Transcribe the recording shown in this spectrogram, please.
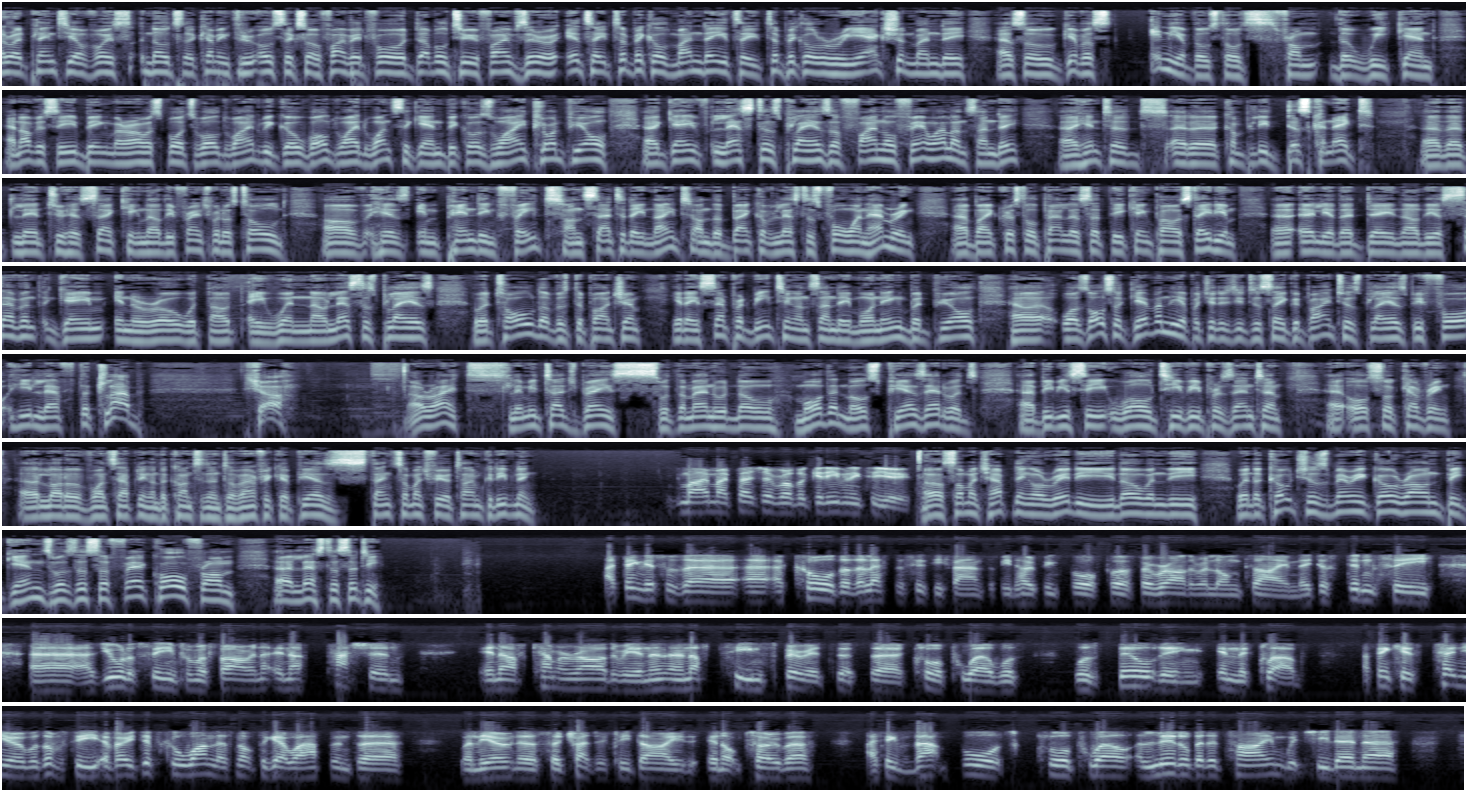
All right, plenty of voice notes are coming through 060 584 It's a typical Monday. It's a typical reaction Monday. Uh, so give us any of those thoughts from the weekend. And obviously, being Marawa Sports Worldwide, we go worldwide once again because why? Claude Puel uh, gave Leicester's players a final farewell on Sunday, uh, hinted at a complete disconnect uh, that led to his sacking. Now, the Frenchman was told of his impending fate on Saturday night on the back of Leicester's 4 1 hammering uh, by Crystal Palace at the King Power Stadium uh, earlier that day. Now, their seventh game in a row without a win. Now, Leicester's players were told of his departure in a separate meeting on Sunday morning, but Puel uh, was also given the opportunity to say goodbye to his players before he left the club. Sure. All right, let me touch base with the man who would know more than most, Piers Edwards, uh, BBC World TV presenter, uh, also covering a lot of what's happening on the continent of Africa. Piers, thanks so much for your time. Good evening. My my pleasure, Robert. Good evening to you. Oh, so much happening already. You know, when the when the coaches' merry-go-round begins, was this a fair call from uh, Leicester City? I think this was a, a call that the Leicester City fans have been hoping for, for for rather a long time. They just didn't see, uh, as you all have seen from afar, enough passion, enough camaraderie, and enough team spirit that uh, Claude Puel was was building in the club. I think his tenure was obviously a very difficult one. Let's not forget what happened uh, when the owner so tragically died in October. I think that bought Claude Puel a little bit of time, which he then uh,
